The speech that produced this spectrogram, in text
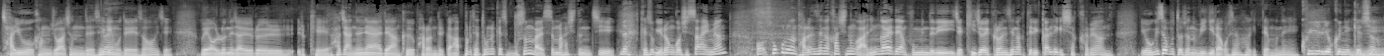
자유 강조하셨는데 세계 네. 무대에서 이제 왜 언론의 자유를 이렇게 하지 않느냐에 대한 그 발언들. 그러니까 앞으로 대통령께서 무슨 말씀을 하시든지 네. 계속 이런 것이 쌓이면 어 속으로는 다른 생각하시는 거 아닌가에 대한 국민들이 이제 기저에 그런 생각들이 깔리기 시작하면 여기서부터 저는 위기라고 생각하기 때문에 9169님께서 예.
